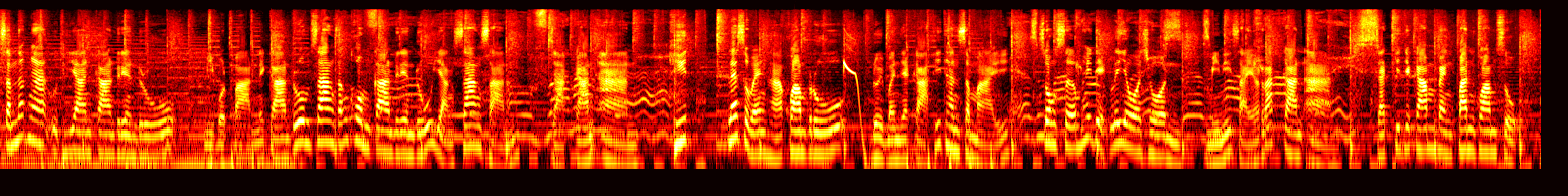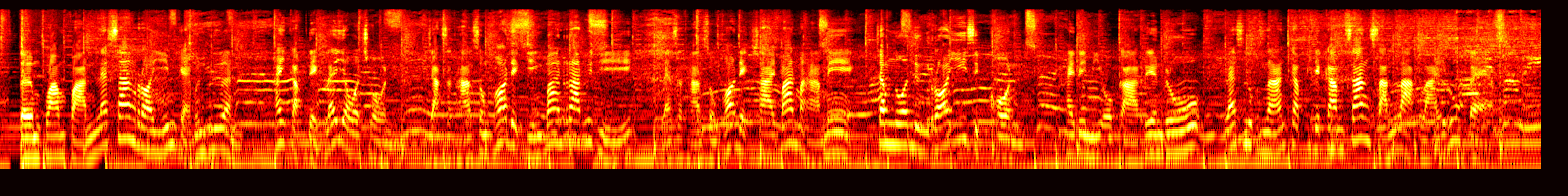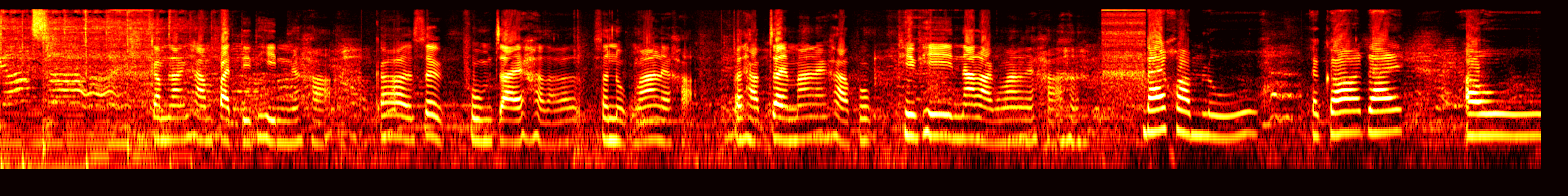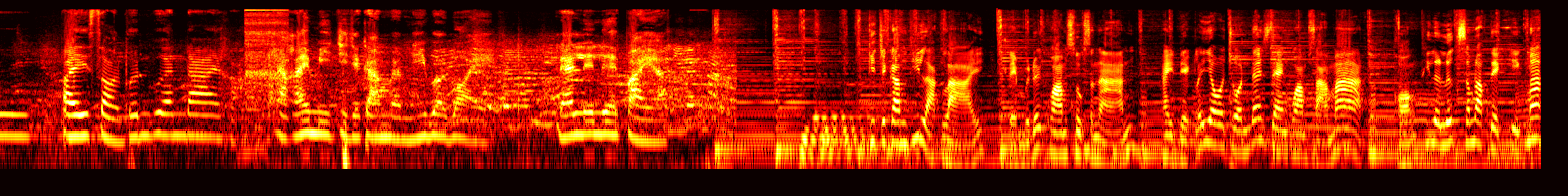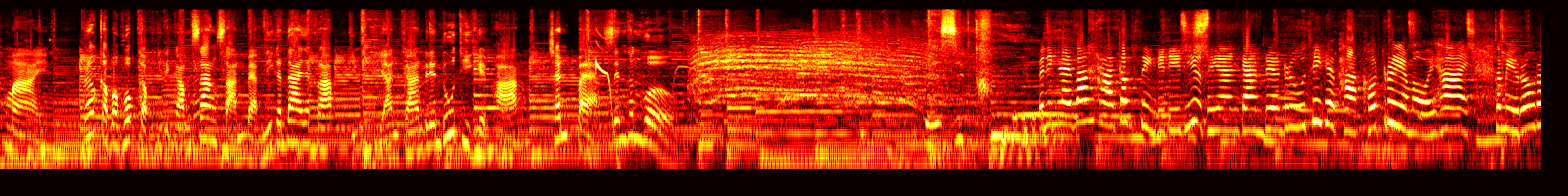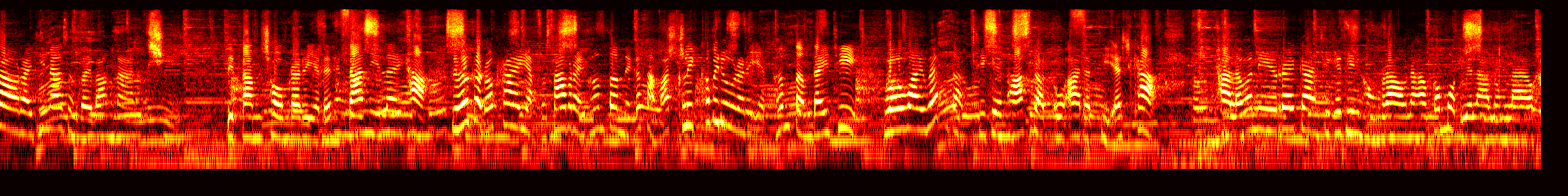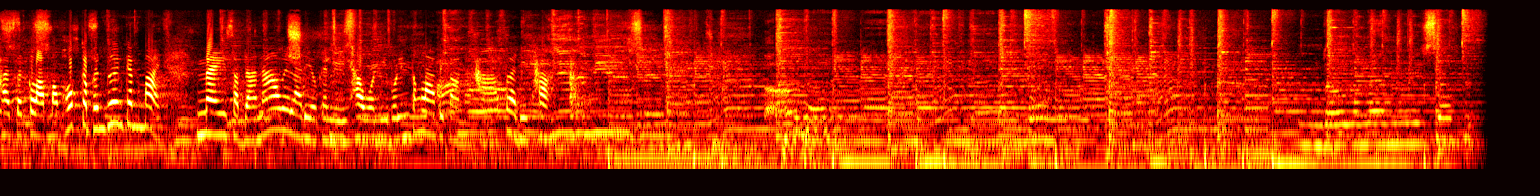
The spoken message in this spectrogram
สำนักงานอุทยานการเรียนรู้ มีบทบาทในการร่วมสร้างสังคมการเรียนรู้อย่างสร้างสรรค์ จากการอ่าน คิด และแสวงหาความรู้ โดยบรรยากาศที่ทันสมัย ส่งเสริมให้เด็กและเยาวชน มีนิสัยรักการอ่าน จัดกิจกรรมแบ่งปันความสุข เติมความฝันและสร้างรอยยิ้มแก่เพื่อนๆให้กับเด็กและเยาวชน จากสถานสงเคราะห์เด็กหญิงบ้านราชวิถี และสถานสงเคราะห์เด็กชายบ้านมหาเมฆจำนวน 120 คน ให้ได้มีโอกาสเรียนรู้ และสนุกสนานกับกิจกรรมสร้างสรรค์หลากหลายรูปแบบกำลังทำปฏิทินนะคะก็รู้สึกภูมิใจค่ะแล้วก็สนุกมากเลยค่ะ ประทับใจมากเลยค่ะพวกพี่ๆน่ารักมากเลยค่ะ ได้ความรู้ แล้วก็ได้เอาไปสอนเพื่อนๆได้ค่ะ อยากให้มีกิจกรรมแบบนี้บ่อยๆ และเรื่อยๆไปครับกิจกรรมที่หลากหลาย เต็มไปด้วยความสนุกสนาน ให้เด็กและเยาวชนได้แสดงความสามารถของที่ระลึกสำหรับเด็กอีกมากมาย แล้วกลับมาพบกับกิจกรรมสร้างสารรค์แบบนี้กันได้นะครับที่อุทยานการเรียนรู้ทีเคพาร์คชั้น 8 เซ็นทรัลเวิลด์ เป็นยังไงบ้างคะกับสิ่งดีๆ ที่อุทยานการเรียนรู้ที่เคพักเขาเตรียมเอาไว้ให้ จะมีเรื่องราวอะไรที่น่าสนใจบ้างนั้นนี่ติดตามชมรายละเอียดได้ทางด้านนี้เลยค่ะ หรือถ้าเกิดว่าใครอยากจะทราบอะไรเพิ่มเติมเนี่ยก็สามารถคลิกเข้าไปดูรายละเอียดเพิ่มเติมได้ที่ www.tkpark.or.th ค่ะ ค่ะ แล้ววันนี้รายการ TK t ของเรานะคะ ก็หมดเวลาลงแล้วค่ะ จะกลับมาพบกับเพื่อนๆกันใหม่ ในสัปดาห์หน้าเวลาเดียวกันนี้ค่ะ วันนี้โบลิ่งต้องลาไปก่อนนะคะ สวัสดีค่ะ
